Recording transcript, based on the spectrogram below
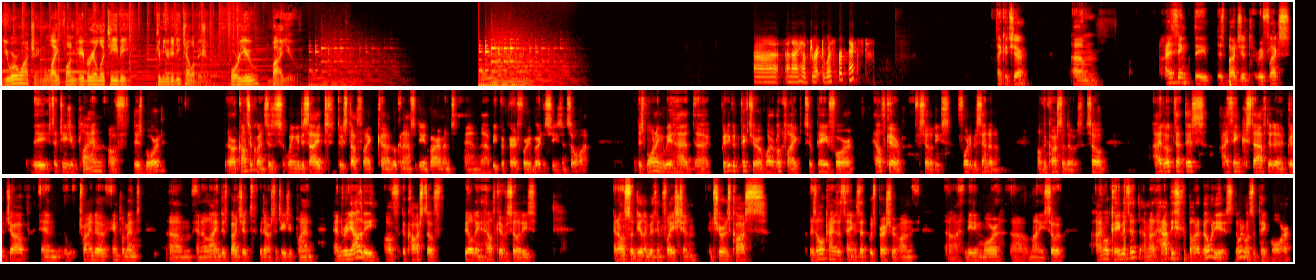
You are watching Life on Gabriola TV, community television for you, by you. Uh, and I have Director Westbrook next. Thank you, Chair. Um, I think the this budget reflects the strategic plan of this board. There are consequences when you decide to do stuff like uh, looking after the environment and uh, be prepared for emergencies and so on. This morning we had a pretty good picture of what it looked like to pay for healthcare facilities, 40% of them, of the cost of those. So I looked at this. I think staff did a good job in trying to implement um, and align this budget with our strategic plan and the reality of the cost of building healthcare facilities and also dealing with inflation, insurance costs. There's all kinds of things that puts pressure on uh, needing more uh, money. So I'm okay with it. I'm not happy about it. Nobody is. Nobody wants to pay more,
